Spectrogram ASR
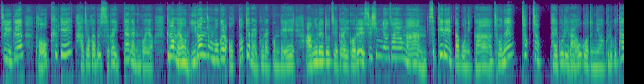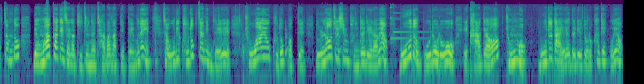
수익은 더 크게 가져가 볼 수가 있다라는 거예요. 그러면 이런 종목을 어떻게 발굴할 건데, 아무래도 제가 이거를 수십 년 사용한 스킬이 있다 보니까 저는 척척 발굴이 나오거든요. 그리고 타점도 명확하게 제가 기준을 잡아놨기 때문에 자 우리 구독자님들 좋아요 구독 버튼 눌러주신 분들이라면 모두 무료로 이 가격 종목 모두 다 알려드리도록 하겠고요.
